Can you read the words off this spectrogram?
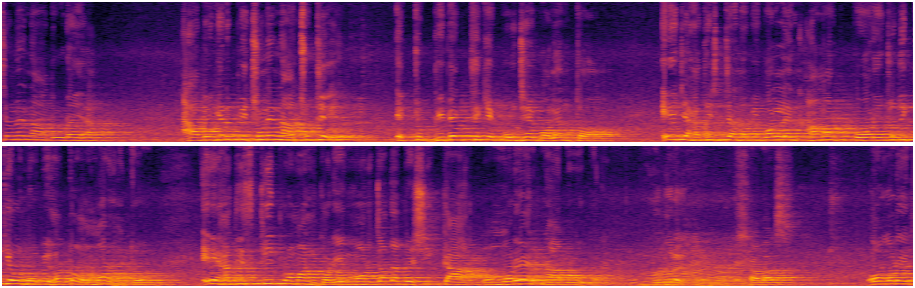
পিছনে না দৌড়াইয়া আবেগের পিছনে না ছুটে একটু বিবেক থেকে বুঝে বলেন তো এই যে হাদিসটা নবী বললেন আমার পরে যদি কেউ নবী হতো অমর হতো এই হাদিস কি প্রমাণ করে? মর্যাদা বেশি কার? অমরের না আবু করে সাবাস অমরের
